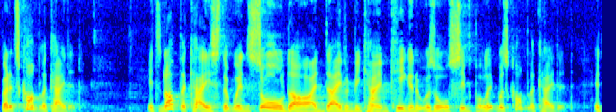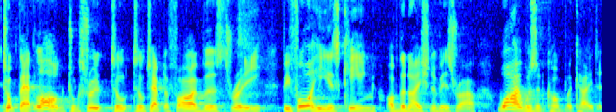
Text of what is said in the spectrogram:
But it's complicated. It's not the case that when Saul died, David became king and it was all simple. It was complicated. It took that long, took through till, till chapter 5, verse 3, before he is king of the nation of Israel. Why was it complicated?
